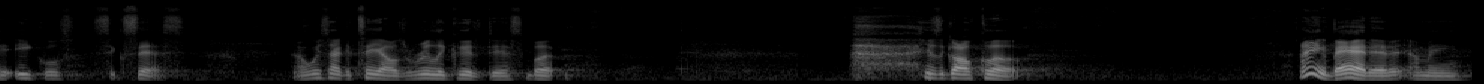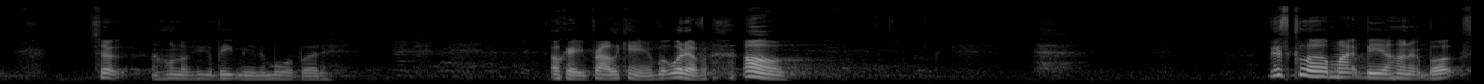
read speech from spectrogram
it equals success. I wish I could tell you I was really good at this, but here's a golf club. I ain't bad at it. I mean, Chuck, I don't know if you can beat me anymore, buddy. Okay, you probably can, but whatever. Um, this club might be a hundred bucks.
